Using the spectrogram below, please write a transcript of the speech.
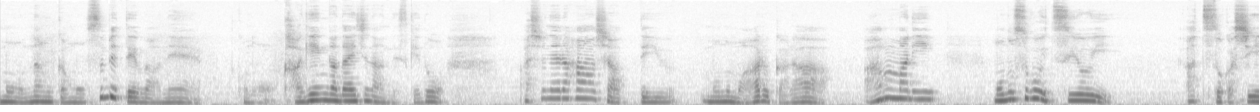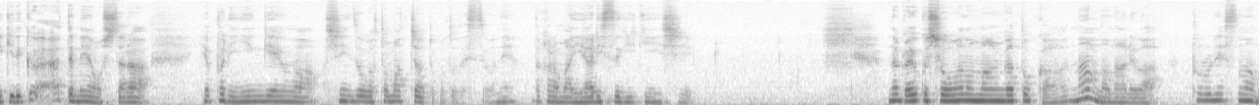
もうなんかもう全てはねこの加減が大事なんですけどアシュネル反射っていうものもあるからあんまりものすごい強い圧とか刺激でグーって目を押したらやっぱり人間は心臓が止まっちゃうってことですよね。だからまあやりすぎ禁止。なんかよく昭和の漫画とか何なのあれは？プロレスなの？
